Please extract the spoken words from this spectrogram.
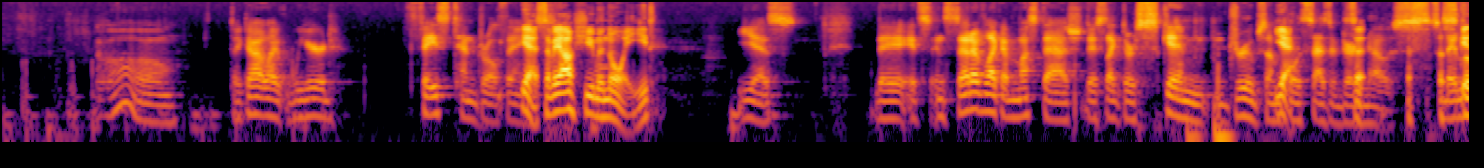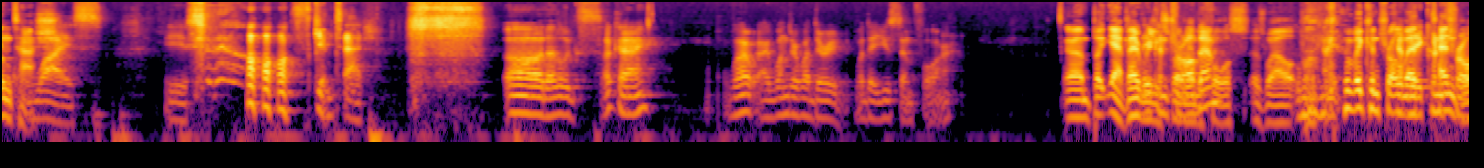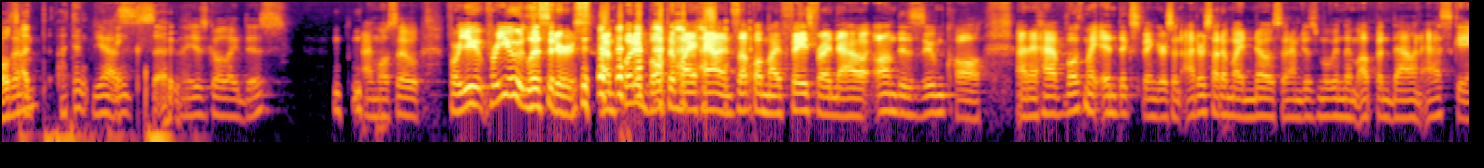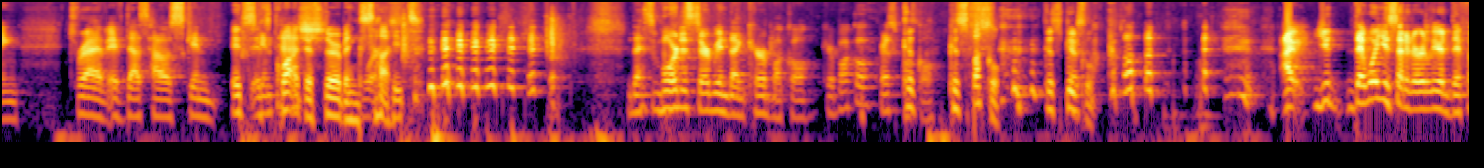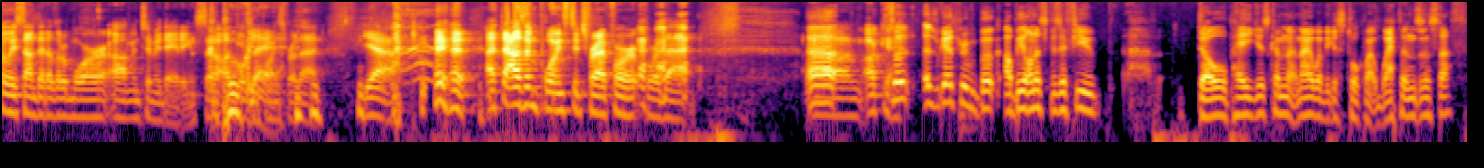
Oh, they got like weird face tendril things. Yeah, so they are humanoid. Yes. They it's instead of like a mustache, there's like their skin droops on Yeah. both sides of their So, nose. So they look tash. wise. Yes. oh, skin tash. Oh, that looks okay. Well, I wonder what they what they use them for. Um, but yeah, they're they really strong control in the them? Force as well. Can they control can their they control tendrils? them? I, I don't Yes. think so. They just go like this. I'm also for you for you listeners. I'm putting both of my hands up on my face right now on this Zoom call, and I have both my index fingers on either side of my nose, and I'm just moving them up and down, asking Trev if that's how skin. It's skin it's quite a disturbing works. sight. That's more disturbing than Kerbuckle. Kerbuckle, Crisbuckle. Kaspuckle. Kaspuckle. I you the way you said it earlier definitely sounded a little more um, intimidating. So I'll give you points for that. Yeah, a thousand points to Trev for for that. um, okay. Uh, So as we go through the book, I'll be honest, there's a few dull pages coming out now where they just talk about weapons and stuff.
